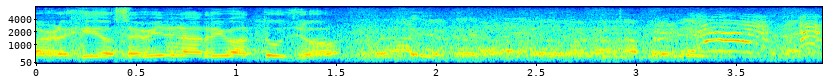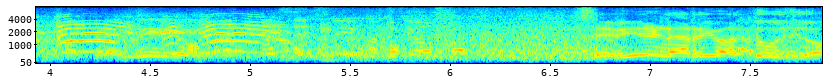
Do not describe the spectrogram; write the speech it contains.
Bueno, elegido, se vienen arriba tuyo. Se vienen arriba tuyo.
